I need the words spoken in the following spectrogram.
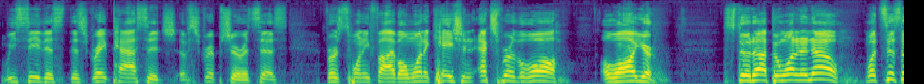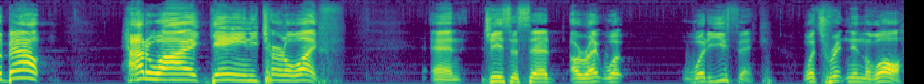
we see this, this great passage of Scripture. It says, verse 25, on one occasion, an expert of the law, a lawyer, stood up and wanted to know, What's this about? How do I gain eternal life? And Jesus said, All right, what, what do you think? What's written in the law?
